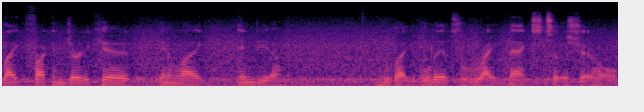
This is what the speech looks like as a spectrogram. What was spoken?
like fucking dirty kid in like India like lives right next to the shithole.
